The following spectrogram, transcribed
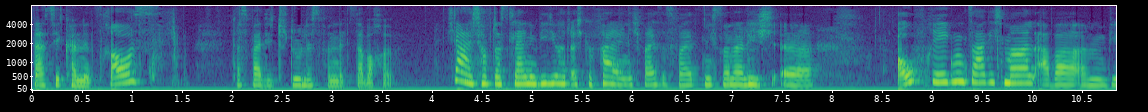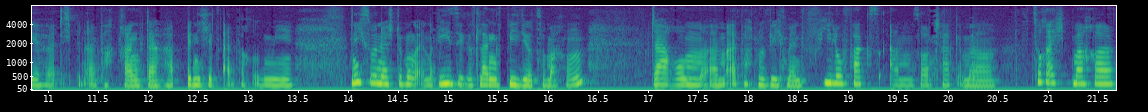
Das hier kann jetzt raus. Das war die To-Do-List von letzter Woche. Ja, ich hoffe, das kleine Video hat euch gefallen. Ich weiß, es war jetzt nicht sonderlich äh, aufregend, sage ich mal, aber ähm, wie ihr hört, ich bin einfach krank. Da bin ich jetzt einfach irgendwie nicht so in der Stimmung, ein riesiges, langes Video zu machen. Darum ähm, einfach nur, wie ich mein Filofax am Sonntag immer zurecht mache.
